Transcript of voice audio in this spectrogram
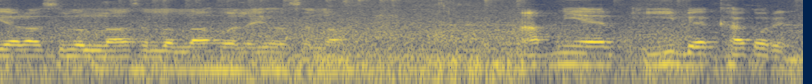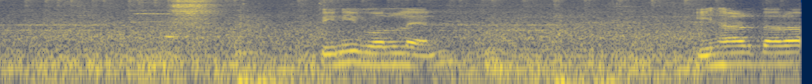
ইয়া রাসুল্লাহ সাল্লাহ আলহিহাসাল্লাম আপনি এর কি ব্যাখ্যা করেন? তিনি বললেন, ইহার দ্বারা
